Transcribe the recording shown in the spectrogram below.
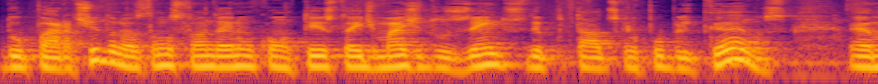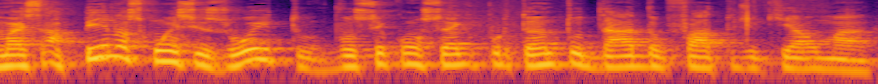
do partido, nós estamos falando aí num contexto aí de mais de 200 deputados republicanos, mas apenas com esses oito você consegue, portanto, dado o fato de que há uma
